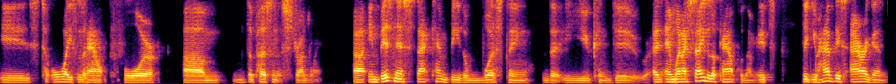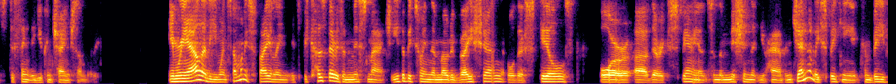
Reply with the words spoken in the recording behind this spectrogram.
is to always look out for um, the person that's struggling. Uh, in business, that can be the worst thing that you can do. And, and when I say look out for them, it's that you have this arrogance to think that you can change somebody in reality, when someone is failing, it's because there is a mismatch either between their motivation or their skills or uh, their experience and the mission that you have. And generally speaking, it can be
